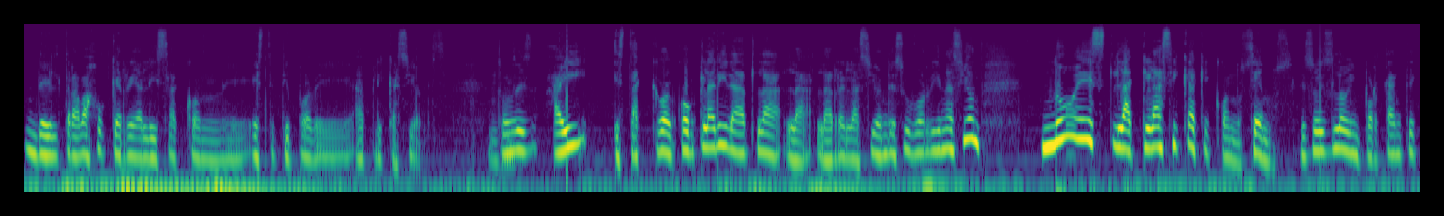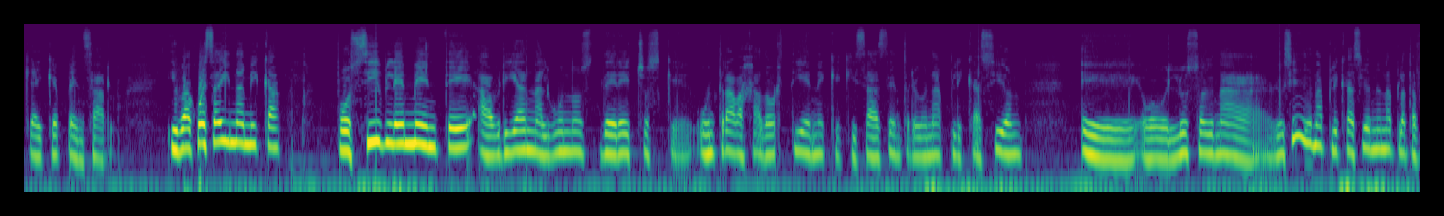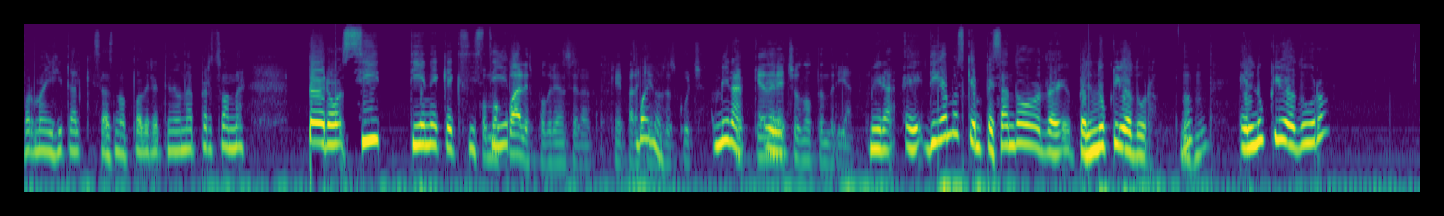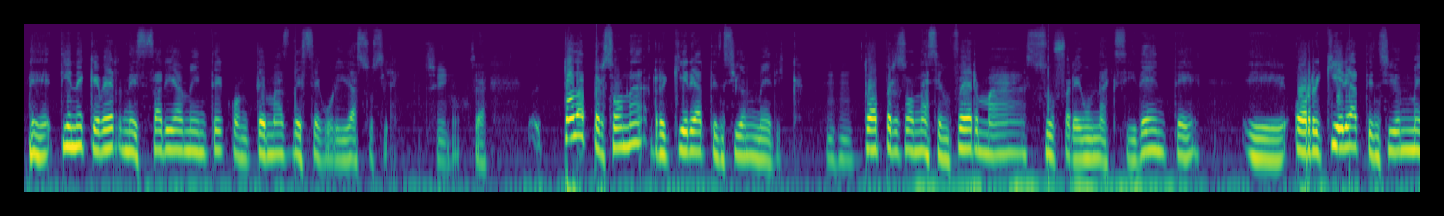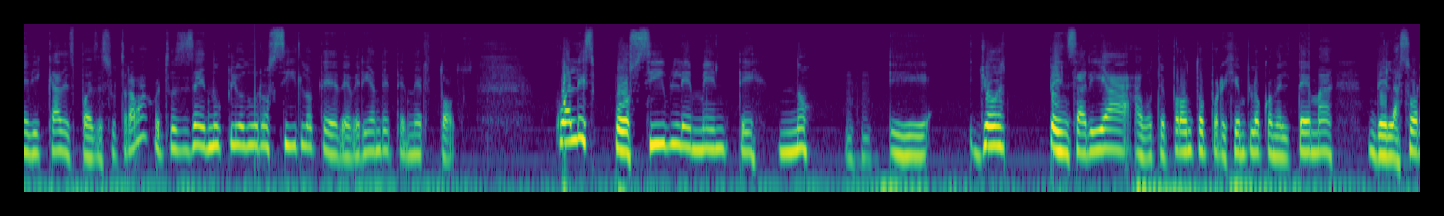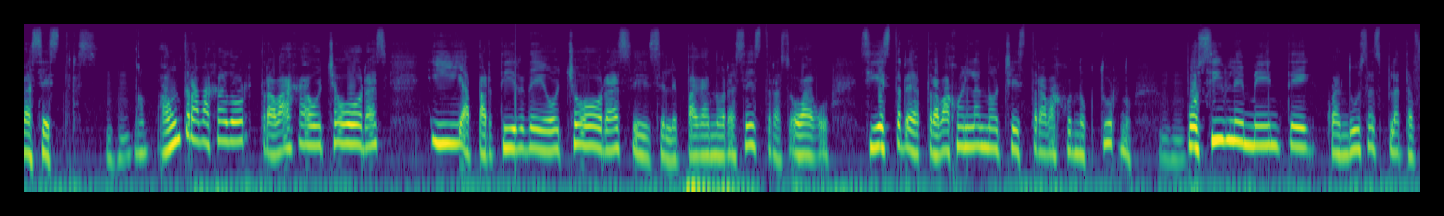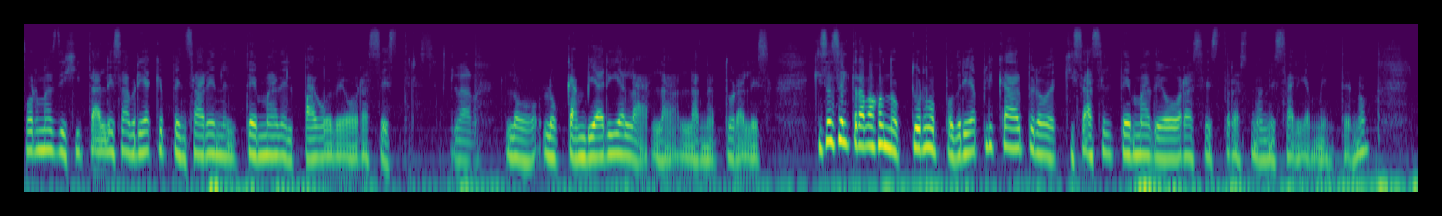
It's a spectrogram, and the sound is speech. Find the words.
del trabajo que realiza con este tipo de aplicaciones. Entonces, ahí está con, claridad la, la, relación de subordinación. No es la clásica que conocemos, eso es lo importante que hay que pensarlo. Y bajo esa dinámica, posiblemente habrían algunos derechos que un trabajador tiene que quizás dentro de una aplicación eh, o el uso de una, de una aplicación, de una plataforma digital, quizás no podría tener una persona, pero sí tiene que existir. ¿Cómo cuáles podrían ser que para quien nos escucha? Mira, ¿Qué, derechos no tendrían? Mira, eh, digamos que empezando el núcleo duro, ¿no? El núcleo duro eh, tiene que ver necesariamente con temas de seguridad social. Sí. O sea, toda persona requiere atención médica. Toda persona se enferma, sufre un accidente, eh, o requiere atención médica después de su trabajo. Entonces ese núcleo duro sí lo te deberían de tener todos. ¿Cuáles posiblemente no? Eh, yo pensaría a bote pronto, por ejemplo, con el tema de las horas extras. A un trabajador trabaja ocho horas y a partir de ocho horas eh, se le pagan horas extras. O hago, si es trabajo en la noche, es trabajo nocturno. Posiblemente cuando usas plataformas digitales habría que pensar en el tema del pago de horas extras. Claro. Lo, lo cambiaría la, la, la, naturaleza. Quizás el trabajo nocturno podría aplicar, pero quizás el tema de horas extras no necesariamente, ¿no?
